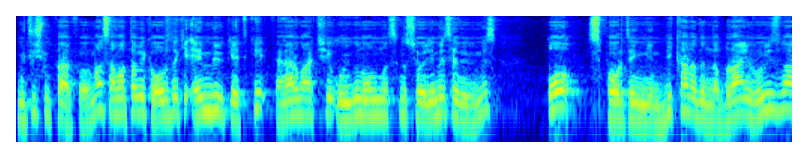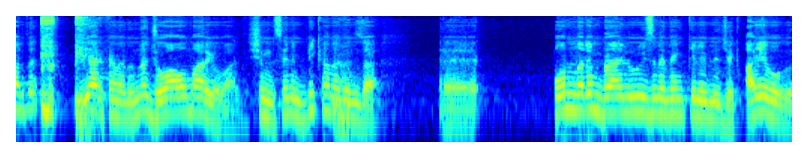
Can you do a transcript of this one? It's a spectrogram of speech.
Müthiş bir performans ama tabii ki oradaki en büyük etki Fenerbahçe'ye uygun olmasını söyleme sebebimiz o Sporting'in bir kanadında Brian Ruiz vardı, diğer kanadında Joao Mario vardı. Şimdi senin bir kanadında e, onların Brian Ruiz'ine denk gelebilecek Ayev olur.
